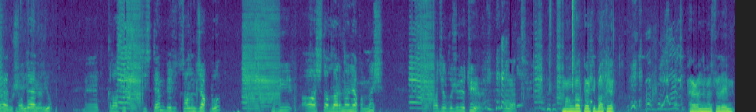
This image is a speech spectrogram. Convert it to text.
Evet, bu şey? modern, yok. e, klasik sistem bir salıncak bu. Bir ağaç dallarından yapılmış. Gacır gucur ötüyor. Evet. Mangal tertibatı. Efendime söyleyeyim.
